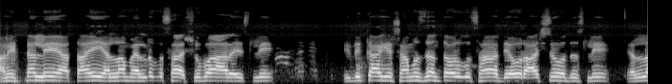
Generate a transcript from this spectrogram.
ಆ ನಿಟ್ಟಿನಲ್ಲಿ ಆ ತಾಯಿ ಎಲ್ಲಮ್ಮ ಎಲ್ರಿಗೂ ಸಹ ಶುಭ ಹಾರೈಸಲಿ. ಇದಕ್ಕಾಗಿ ಶ್ರಮಿಸಿದಂಥವ್ರಿಗೂ ಸಹ ದೇವರು ಆಶೀರ್ವದಿಸಲಿ. ಎಲ್ಲ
